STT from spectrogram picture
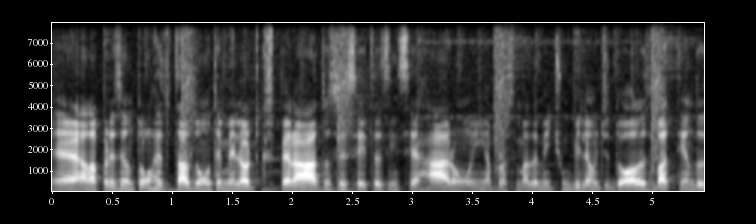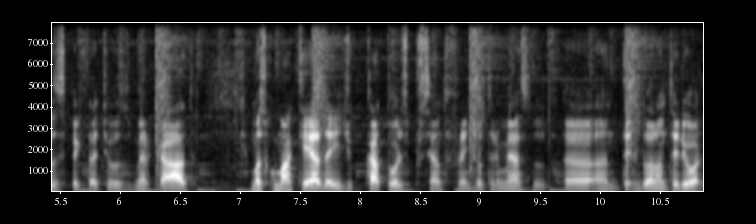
é, ela apresentou um resultado ontem melhor do que esperado. As receitas encerraram em aproximadamente 1 bilhão de dólares, batendo as expectativas do mercado, mas com uma queda aí de 14% frente ao trimestre do, uh, do ano anterior.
